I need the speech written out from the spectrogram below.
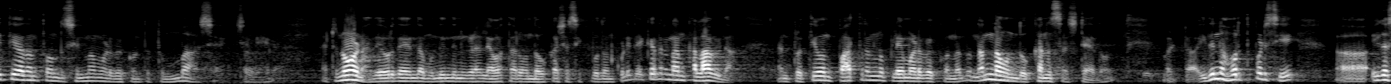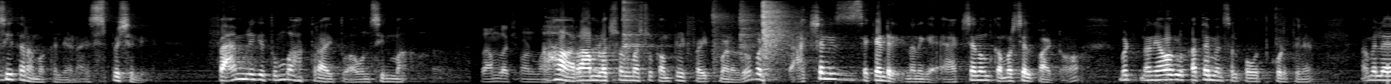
ರೀತಿಯಾದಂಥ ಒಂದು ಸಿನಿಮಾ ಮಾಡಬೇಕು ಅಂತ ತುಂಬ ಆಸೆ ಆ್ಯಕ್ಚುಲಿ ಅಟ್ ನೋಡೋಣ ದೇವ್ರದೆಯಿಂದ ಮುಂದಿನ ದಿನಗಳಲ್ಲಿ ಯಾವತ್ತಾರು ಒಂದು ಅವಕಾಶ ಸಿಗ್ಬೋದು ಅಂದ್ಕೊಂಡಿದ್ದೆ ಯಾಕೆಂದರೆ ನಾನು ಕಲಾವಿದ. ನಾನು ಪ್ರತಿಯೊಂದು ಪಾತ್ರನೂ ಪ್ಲೇ ಮಾಡಬೇಕು ಅನ್ನೋದು ನನ್ನ ಒಂದು ಕನಸು ಅಷ್ಟೇ ಅದು. ಬಟ್ ಇದನ್ನು ಹೊರತುಪಡಿಸಿ ಈಗ ಸೀತಾರಾಮ ಕಲ್ಯಾಣ ಎಸ್ಪೆಷಲಿ ಫ್ಯಾಮ್ಲಿಗೆ ತುಂಬ ಹತ್ತಿರ ಆಯಿತು ಆ ಒಂದು ಸಿನಿಮಾ. ರಾಮ್ ಲಕ್ಷ್ಮಣ್ ಹಾಂ Ram Lakshman master complete fight ಮಾಡೋದು ಬಟ್ ಆ್ಯಕ್ಷನ್ ಇಸ್ ಸೆಕೆಂಡ್ರಿ ನನಗೆ. ಆ್ಯಕ್ಷನ್ ಒಂದು ಕಮರ್ಷಿಯಲ್ ಪಾರ್ಟು ಬಟ್ ನಾನು ಯಾವಾಗಲೂ ಕತೆ ಮೇಲೆ ಸ್ವಲ್ಪ ಒತ್ತು ಕೊಡ್ತೀನಿ. ಆಮೇಲೆ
